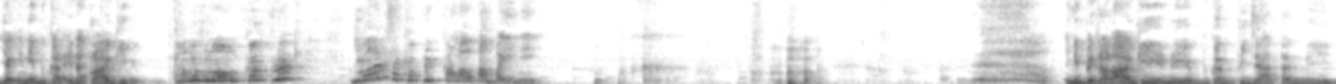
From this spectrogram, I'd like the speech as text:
Yang ini bukan enak lagi nih. Kamu mau keprek? Gimana bisa keprek kalau tanpa ini? Ini beda lagi nih, bukan pijatan nih.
